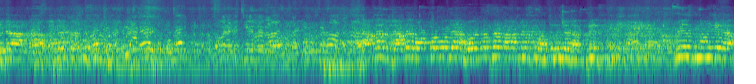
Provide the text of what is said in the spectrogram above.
এটা যাদের যাদের বক্তব্য দেওয়া হয়ে গেছে, তারা প্লিজ নিচে যান প্লিজ প্লিজ যান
